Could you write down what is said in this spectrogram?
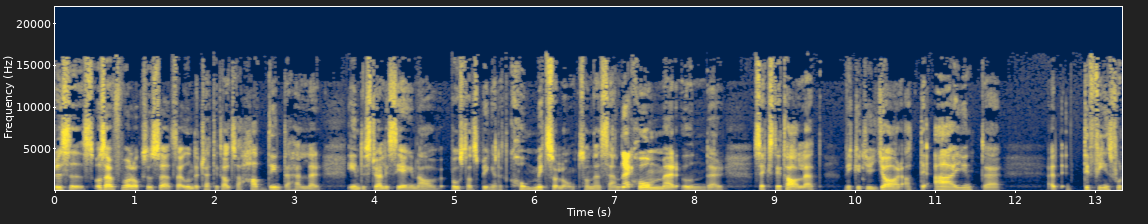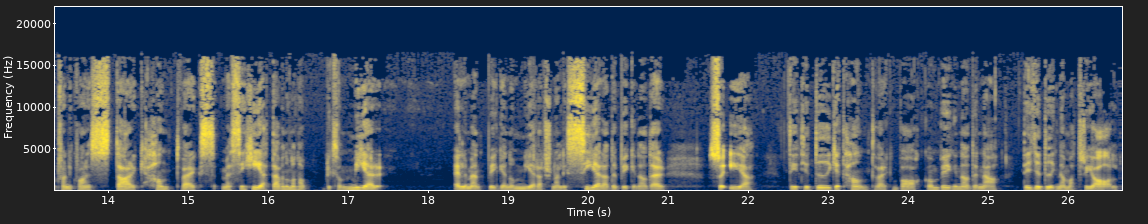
Precis, och sen får man också säga att under 30-talet så hade inte heller industrialiseringen av bostadsbyggandet kommit så långt som den sen Nej. kommer under 60-talet. Vilket ju gör att det är ju inte det finns fortfarande kvar en stark hantverksmässighet även om man har liksom mer elementbyggen och mer rationaliserade byggnader så är det ett gediget hantverk bakom byggnaderna. Det är gedigna material.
